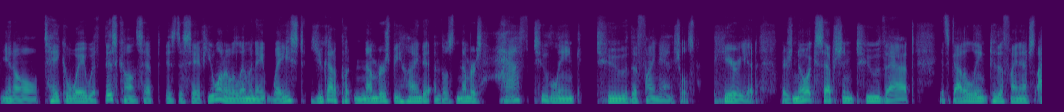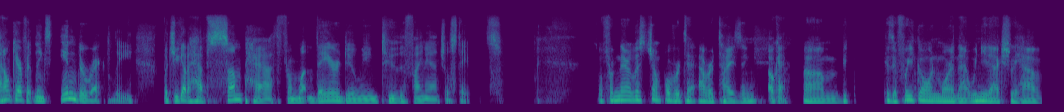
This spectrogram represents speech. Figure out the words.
you know, take away with this concept is to say, if you want to eliminate waste, you got to put numbers behind it, and those numbers have to link to the financials. Period. There's no exception to that. It's got to link to the financials. I don't care if it links indirectly, but you got to have some path from what they are doing to the financial statements. So from there, let's jump over to advertising. Okay. Um, because if we go in more in that, we need to actually have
